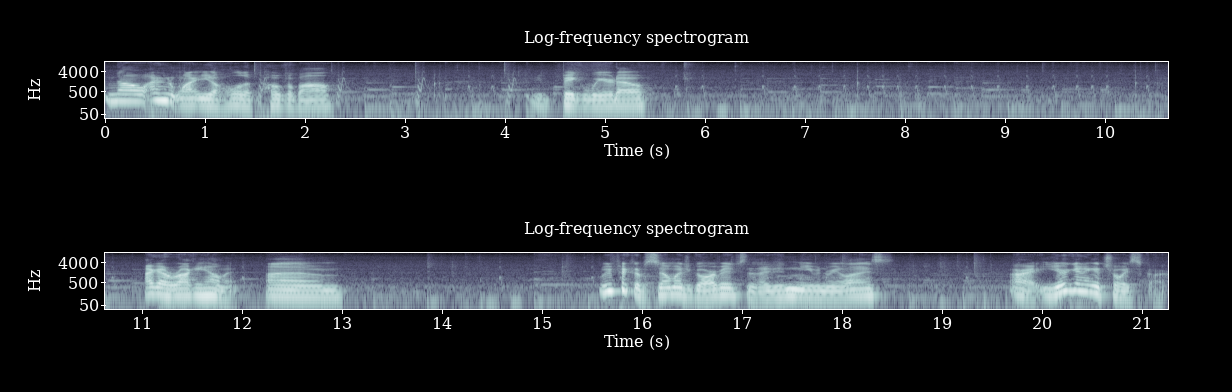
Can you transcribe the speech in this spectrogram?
No, I didn't want you to hold a Pokeball. You big weirdo. I got a Rocky helmet. Um... We've picked up so much garbage that I didn't even realize. Alright, you're getting a choice scarf.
